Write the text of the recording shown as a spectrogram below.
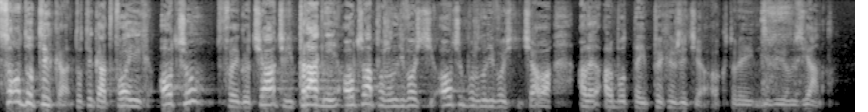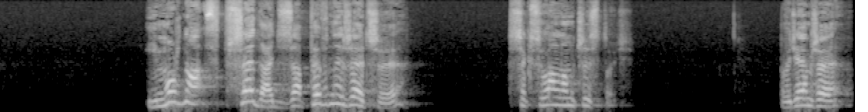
Co dotyka? Dotyka Twoich oczu, Twojego ciała, czyli pragnień ocza, porządliwości oczu, porządliwości ciała, ale albo tej pychy życia, o której mówiłem z Jana. I można sprzedać za pewne rzeczy seksualną czystość. Powiedziałem, że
